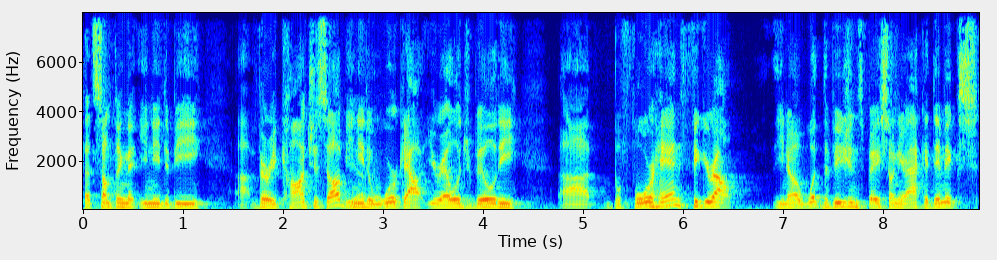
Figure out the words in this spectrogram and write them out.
that's something that you need to be uh, very conscious of. You need to work out your eligibility uh, beforehand. Figure out you know what divisions based on your academics.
